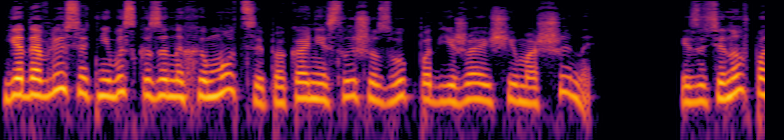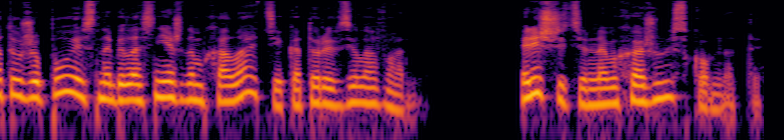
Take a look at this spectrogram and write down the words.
Я давлюсь от невысказанных эмоций, пока не слышу звук подъезжающей машины, и, затянув потуже пояс на белоснежном халате, который взяла в ванной, решительно выхожу из комнаты.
